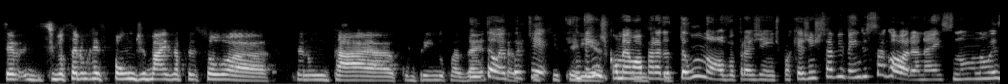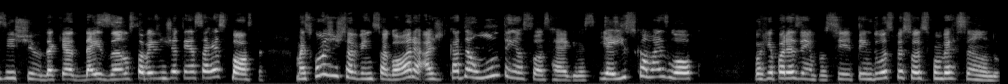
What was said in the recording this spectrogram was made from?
Se, se você não responde mais a pessoa, você não tá cumprindo com as éticas? Então, é porque. Que que entende como é uma isso? parada tão nova pra gente? Porque a gente tá vivendo isso agora, né? Isso não, não existe. Daqui a 10 anos, talvez a gente já tenha essa resposta. Mas como a gente tá vivendo isso agora, a, cada um tem as suas regras. E é isso que é o mais louco. Porque, por exemplo, se tem duas pessoas conversando,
